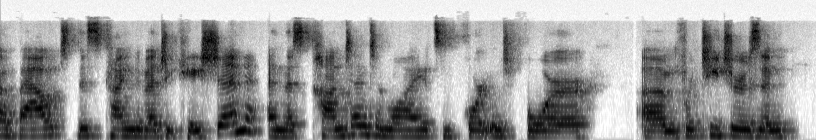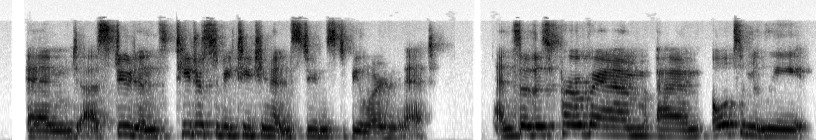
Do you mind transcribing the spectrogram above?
about this kind of education and this content and why it's important for um, for teachers and and uh, students, teachers to be teaching it and students to be learning it. And so this program um, ultimately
